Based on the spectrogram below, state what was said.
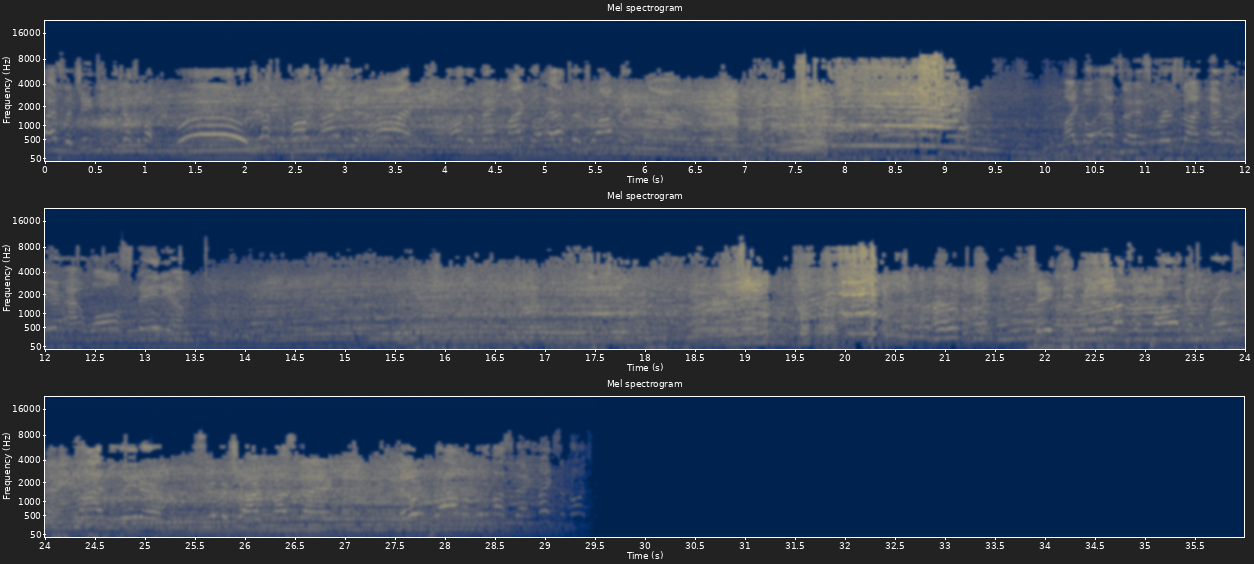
as the JTP Justin Ball. Whoa, Justin Ball nice and high on the bank. Michael Essa dropping down. Michael Essa, his first time ever here at Wall Stadium. JTP, Justin Pawlak, and the Bro Stang, five liter, supercharged Mustang. No problem.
